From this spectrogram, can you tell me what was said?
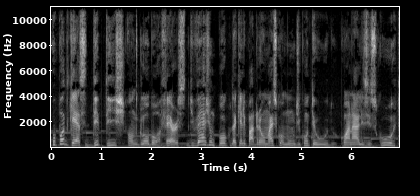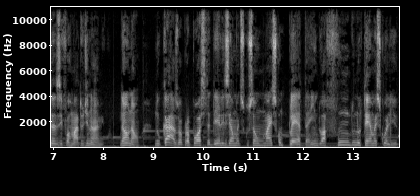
O podcast Deep Dish on Global Affairs diverge um pouco daquele padrão mais comum de conteúdo, com análises curtas e formato dinâmico. Não, não. No caso, a proposta deles é uma discussão mais completa, indo a fundo no tema escolhido.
